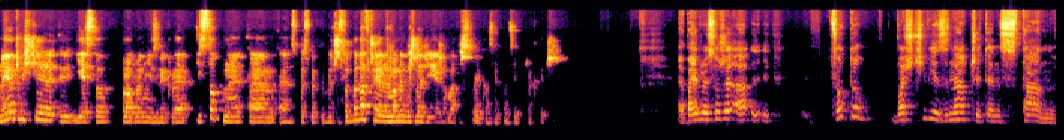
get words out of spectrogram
no i oczywiście y, jest to problem niezwykle istotny z perspektywy czysto badawczej, ale mamy też nadzieję, że ma też swoje konsekwencje praktyczne. Panie profesorze, a y, co to właściwie znaczy ten stan?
